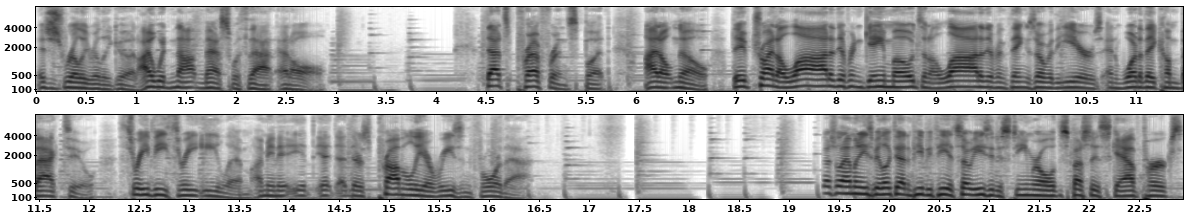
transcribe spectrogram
is just really really good. I would not mess with that at all. That's preference, but I don't know. They've tried a lot of different game modes and a lot of different things over the years, and what do they come back to? 3v3 elim. I mean, it, it, it, there's probably a reason for that. Special ammo needs to be looked at in PvP. It's so easy to steamroll, with especially scav perks.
